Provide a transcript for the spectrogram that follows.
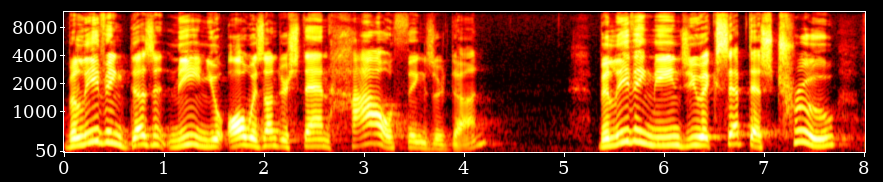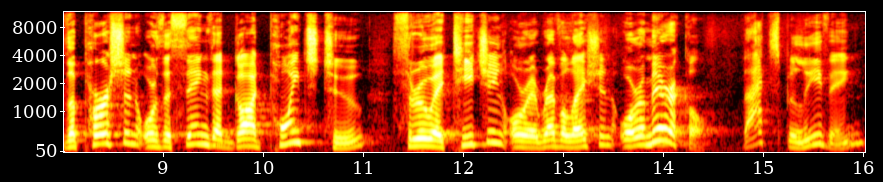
believing doesn't mean you always understand how things are done. Believing means you accept as true the person or the thing that God points to through a teaching or a revelation or a miracle. That's believing.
